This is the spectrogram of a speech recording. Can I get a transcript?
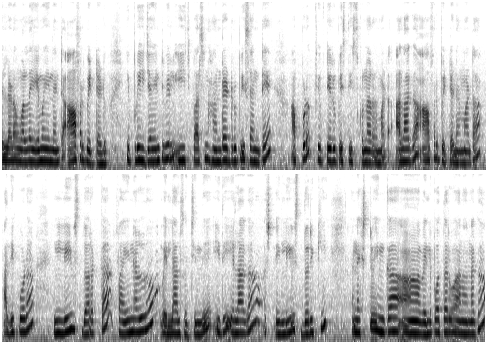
వెళ్ళడం వల్ల ఏమైందంటే ఆఫర్ పెట్టాడు. ఇప్పుడు ఈ joint wheel each person hundred rupees అంటే అప్పుడు ఫిఫ్టీ రూపీస్ తీసుకున్నారనమాట అలాగా ఆఫర్ పెట్టాడనమాట అది కూడా లీవ్స్ దొరక్క ఫైనల్లో వెళ్ళాల్సి వచ్చింది. ఇది ఇలాగా లీవ్స్ దొరికి నెక్స్ట్ ఇంకా వెళ్ళిపోతారు అని అనగా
